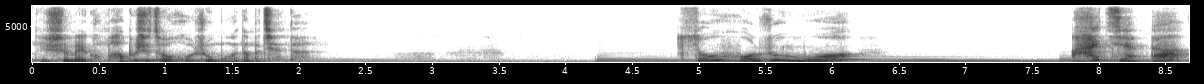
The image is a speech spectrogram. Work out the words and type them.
你师妹恐怕不是走火入魔那么简单。走火入魔还简单？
